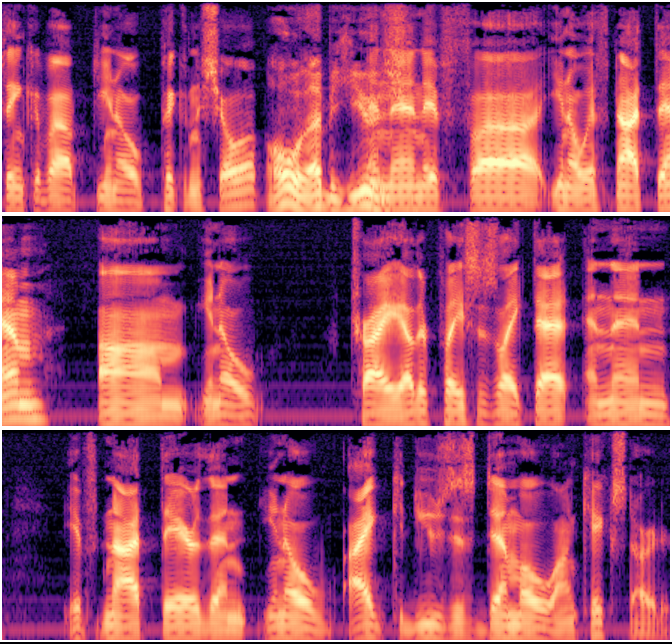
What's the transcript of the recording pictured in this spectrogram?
think about you know picking the show up. oh, that'd be huge. And then if uh, you know, if not them, um, you know, try other places like that. And then if not there, then you know, I could use this demo on Kickstarter.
